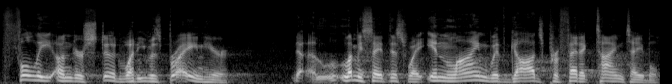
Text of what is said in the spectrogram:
fully understood what he was praying here. Let me say it this way in line with God's prophetic timetable,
